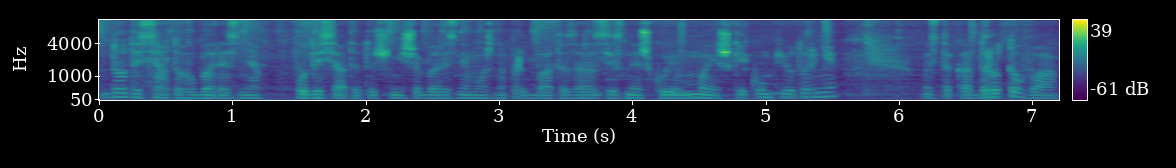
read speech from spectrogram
До 10 березня, по 10 точніше березня можна придбати зараз зі знижкою мишки комп'ютерні. Ось така дротова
